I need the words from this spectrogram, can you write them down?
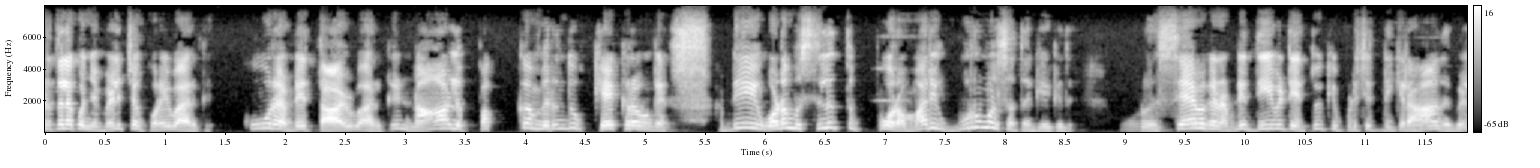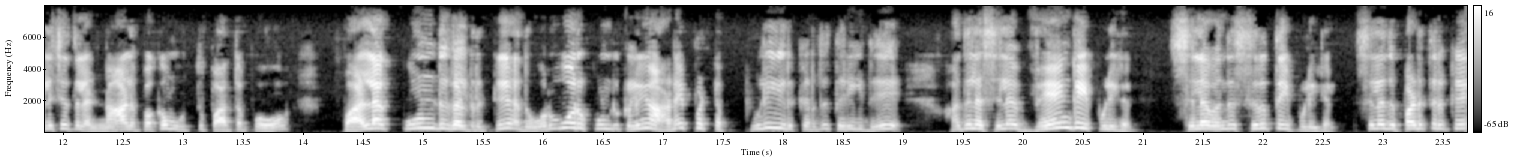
இடத்துல கொஞ்சம் வெளிச்சம் குறைவா இருக்கு. கூரை அப்படியே தாழ்வா இருக்கு. நாலு பக்கம் இருந்தும் கேக்குறவங்க அப்படியே உடம்பு சிலுத்து போற மாதிரி உருமல் சத்தம் கேக்குது. ஒரு சேவகன் அப்படியே தீவெட்டியை தூக்கி பிடிச்சிட்டு நிக்கிறான். அந்த வெளிச்சத்துல நாலு பக்கம் உத்து பார்த்தப்போ பல கூண்டுகள் இருக்கு. அந்த ஒரு ஒரு கூண்டுகளையும் அடைப்பட்ட புலி இருக்கிறது தெரியுது. அதுல சில வேங்கை புலிகள் சில வந்து சிறுத்தை புலிகள் சிலது படுத்திருக்கு.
